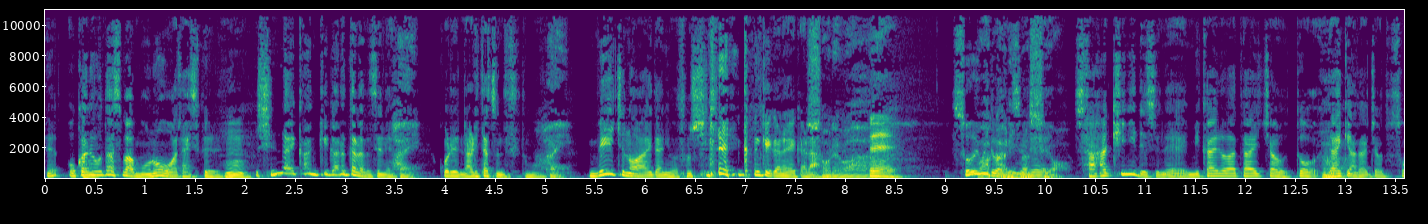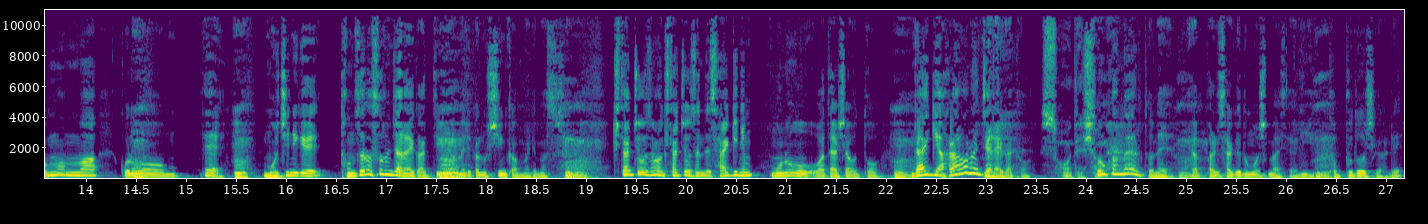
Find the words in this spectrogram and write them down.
ね、お金を出せば物を渡してくれる、うん、信頼関係があるからですね、はい、これ成り立つんですけども、はい、米中の間にはその信頼関係がないから、それは、ええ、そういう意味ではですね、先にですね、見返りを与えちゃうと、代金与えちゃうと、そのまま、この、うん、ね、うん、持ち逃げ、とんざらするんじゃないかっていうアメリカの不信感もありますし、うん、北朝鮮は北朝鮮で先に物を渡しちゃうと、代金払わないんじゃないかと。そうでしょう、ね、そう考えるとね、やっぱり先ほど申しましたように、トップ同士がね、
